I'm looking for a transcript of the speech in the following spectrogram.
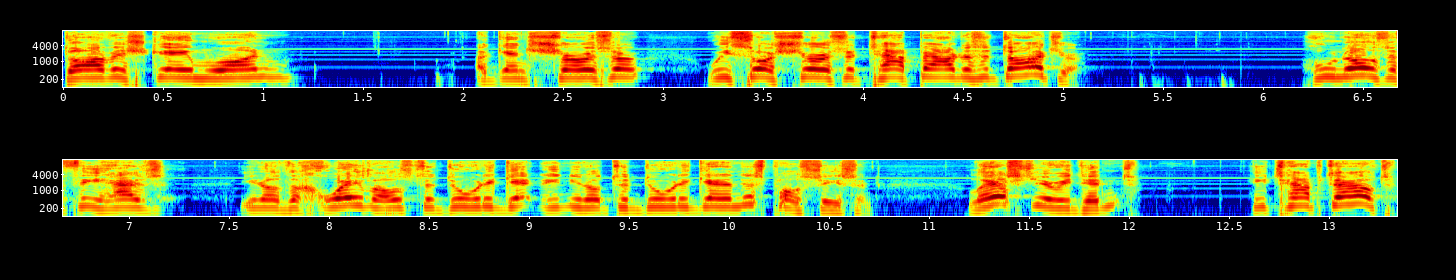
Darvish game one against Scherzer. We saw Scherzer tap out as a Dodger. Who knows if he has, you know, the huevos to do it again, you know, to do it again in this postseason. Last year he didn't. He tapped out.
